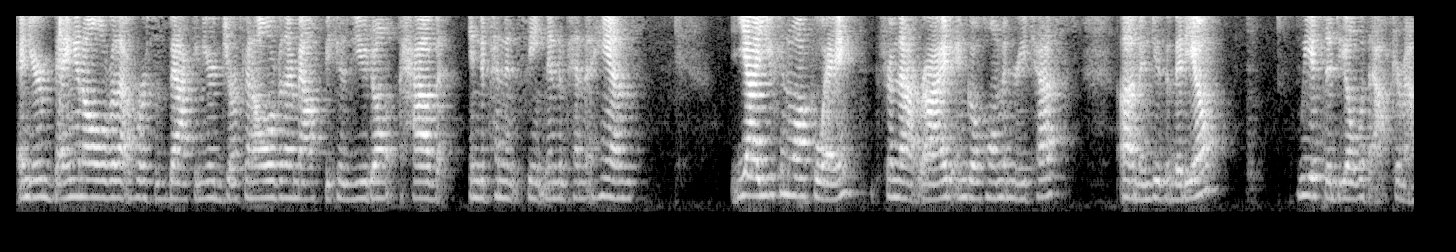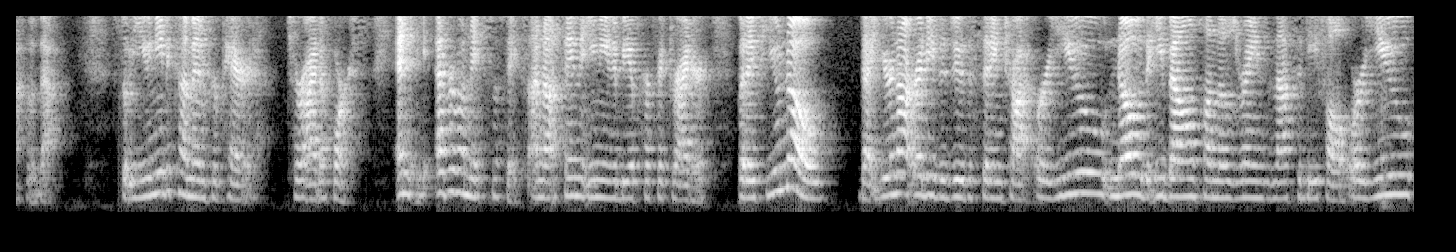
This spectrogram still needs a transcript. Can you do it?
and you're banging all over that horse's back and you're jerking all over their mouth because you don't have independent seat and independent hands, yeah, you can walk away from that ride and go home and retest um, and do the video. We have to deal with aftermath of that. So you need to come in prepared to ride a horse. And everyone makes mistakes. I'm not saying that you need to be a perfect rider, but if you know that you're not ready to do the sitting trot, or you know that you balance on those reins and that's a default, or you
